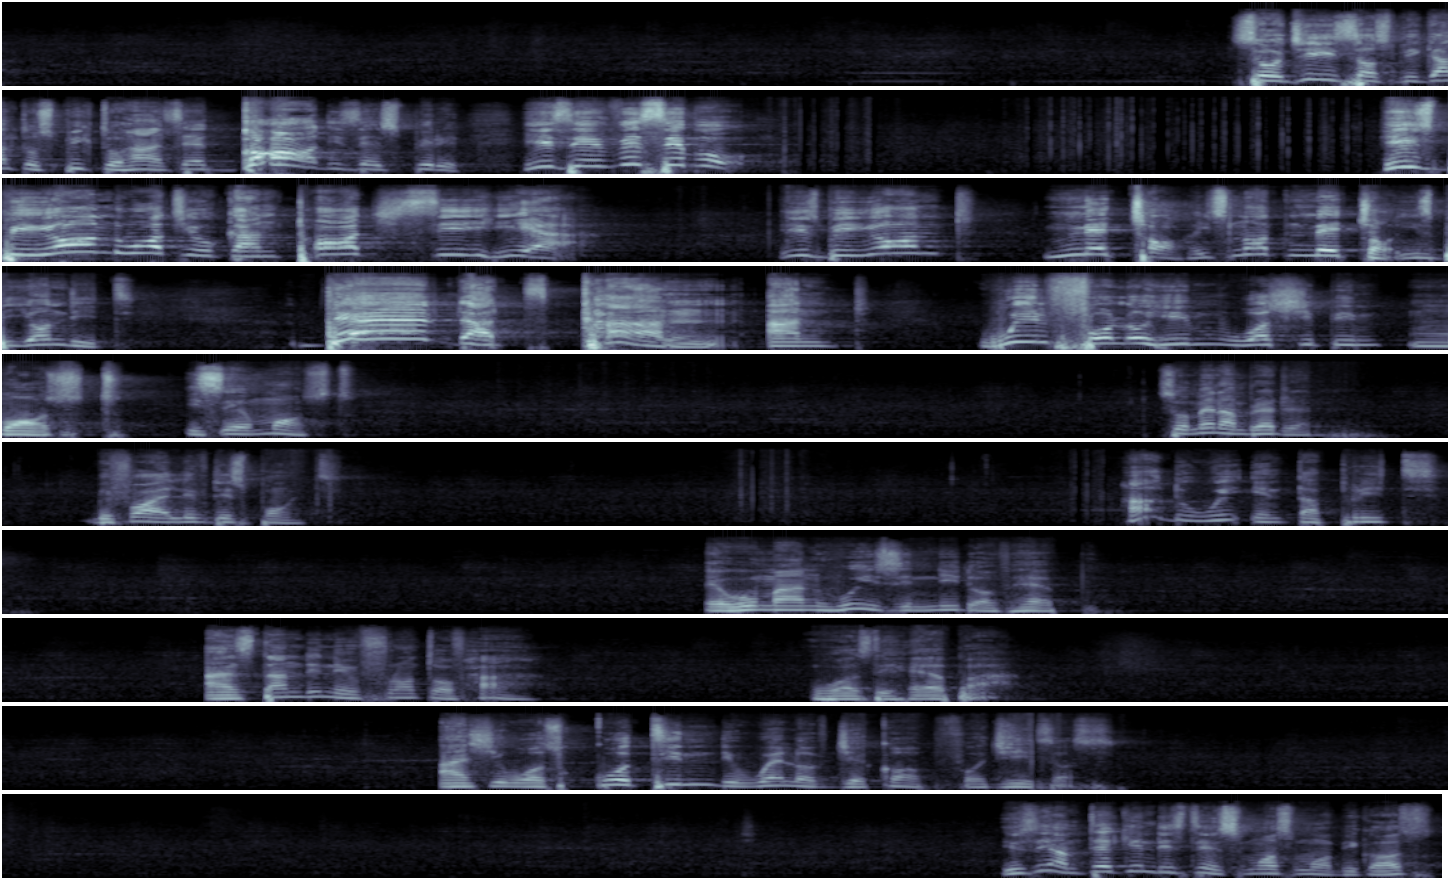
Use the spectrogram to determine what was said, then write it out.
So Jesus began to speak to her and said, God is a spirit. He's invisible. He's beyond what you can touch, see, hear. He's beyond nature. It's not nature, he's beyond it. They that can and will follow him, worship him, must. It's a must. So, men and brethren, before I leave this point, how do we interpret a woman who is in need of help and standing in front of her was the helper. And she was quoting the well of Jacob for Jesus. You see, I'm taking this thing small, small because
